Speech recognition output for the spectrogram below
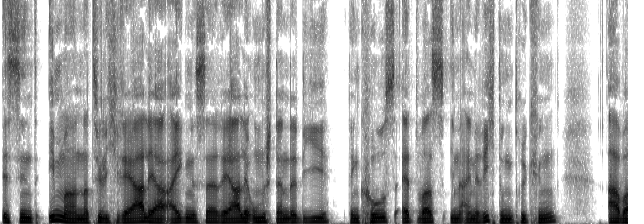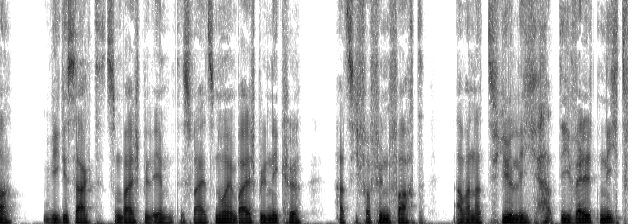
Es sind immer natürlich reale Ereignisse, reale Umstände, die den Kurs etwas in eine Richtung drücken. Aber wie gesagt, zum Beispiel eben, das war jetzt nur ein Beispiel, Nickel hat sich verfünffacht. Aber natürlich hat die Welt nicht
